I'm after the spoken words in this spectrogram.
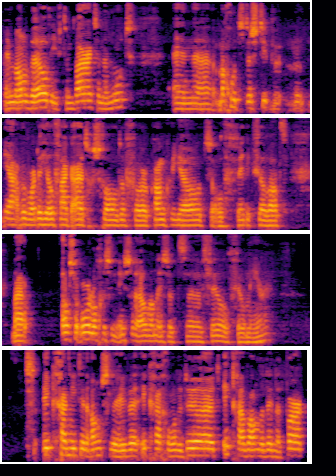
mijn man wel. Die heeft een baard en een hoed. En, uh, maar goed, dus die, ja, we worden heel vaak uitgescholden voor kankerjood of weet ik veel wat. Maar als er oorlog is in Israël, dan is het uh, veel, veel meer. Ik ga niet in angst leven. Ik ga gewoon de deur uit. Ik ga wandelen in het park.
